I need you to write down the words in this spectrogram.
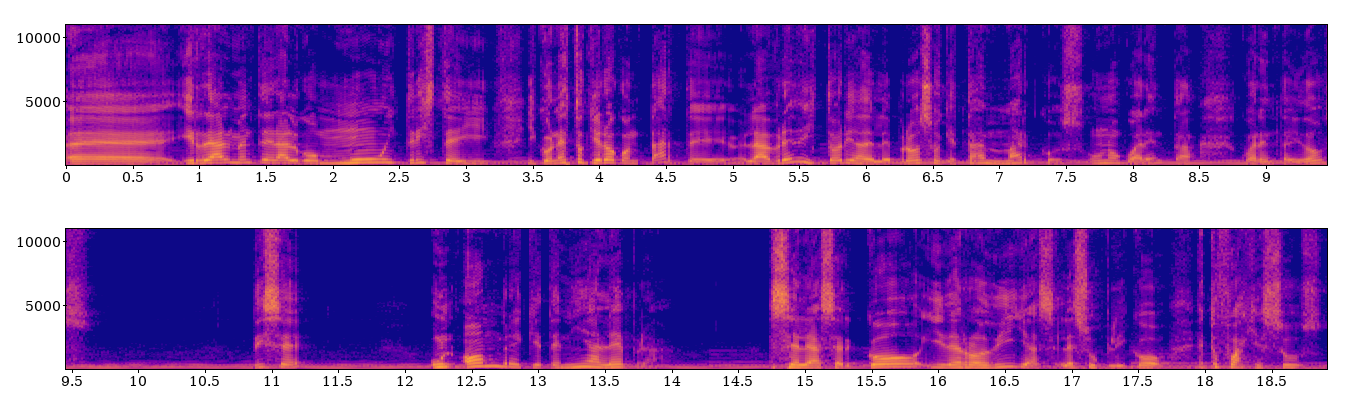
eh, y realmente era algo muy triste y, y, con esto quiero contarte la breve historia del leproso que está en Marcos 1.40, 42. Dice, un hombre que tenía lepra se le acercó y de rodillas le suplicó. Esto fue a Jesús.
